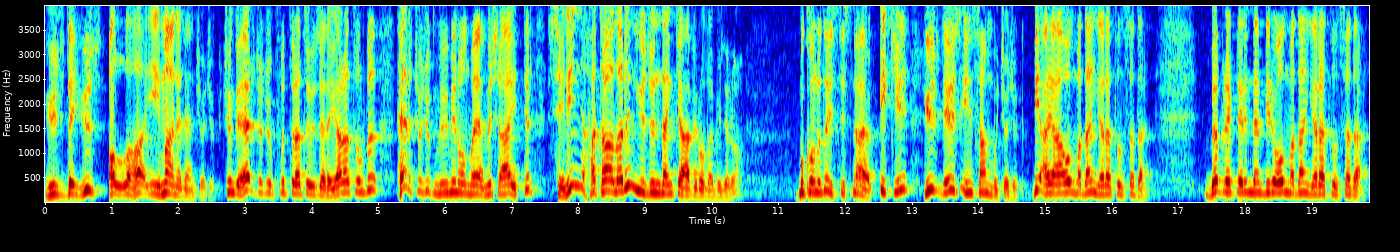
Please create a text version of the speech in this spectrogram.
Yüzde yüz Allah'a iman eden çocuk. Çünkü her çocuk fıtratı üzere yaratıldı. Her çocuk mümin olmaya müsaittir. Senin hataların yüzünden kafir olabilir o. Bu konuda istisna yok. İki, yüzde yüz insan bu çocuk. Bir ayağı olmadan yaratılsa da, böbreklerinden biri olmadan yaratılsa da,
